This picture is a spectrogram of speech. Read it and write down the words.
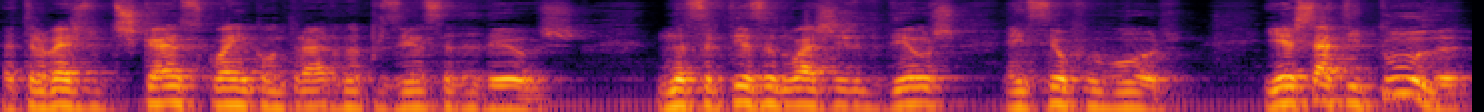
através do descanso que vai encontrar na presença de Deus, na certeza do agir de Deus em seu favor. E esta atitude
